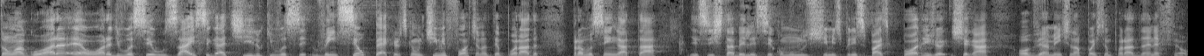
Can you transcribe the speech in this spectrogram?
Então agora é hora de você usar esse gatilho que você venceu o Packers, que é um time forte na temporada, para você engatar e se estabelecer como um dos times principais que podem chegar, obviamente, na pós-temporada da NFL.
